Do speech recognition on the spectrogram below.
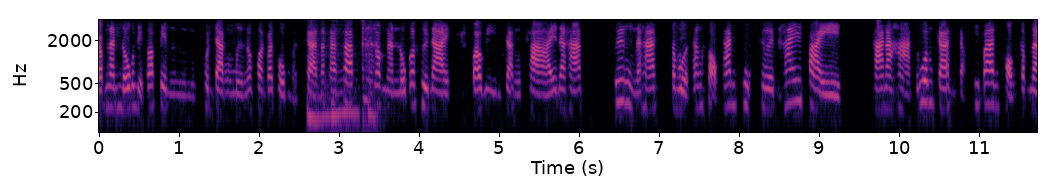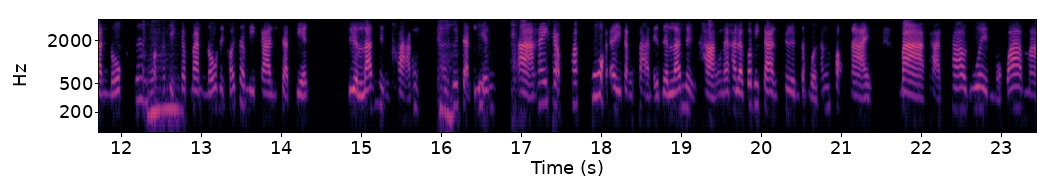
กำนันนกเนี่ยก็เป็นคนดังเมืองนครปฐมเหมือนกันนะคะอืมทราบชื่อค่ะกำนันนกก็คือนายปวีนจันทร์คล้ายนะคะ ซึ่งนะคะตำรวจทั้งสองท่านถูกเชิญให้ไปทานอาหารร่วมกันกับที่บ้านของกำนันนก ซึ่งปกติกำนันนกเนี่ยเขาจะมีการจัดเลี้ยงเดือนละหนึ่งครั้งค่ะคือจัดเลี้ยงอ่าให้กับพักพวกอะไรต่างๆในเดือนละหนึ่งครั้งนะคะ แล้วก็มีการเชิญตำรวจทั้งสองนาย มาทานข้าวด้วยบอกว่ามา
